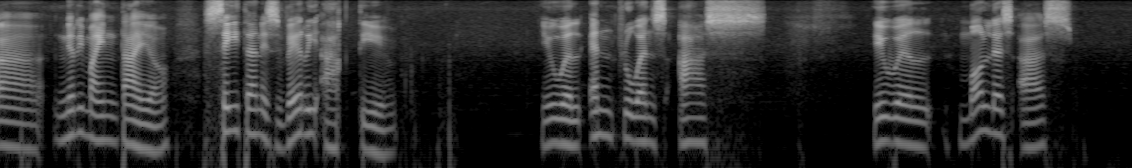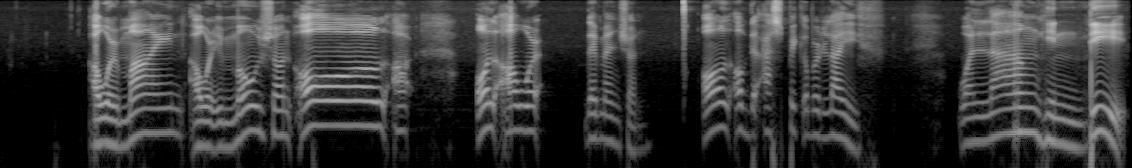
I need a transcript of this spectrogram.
uh, ni-remind tayo, Satan is very active. He will influence us. He will molest us. Our mind, our emotion, all our, all our dimension, all of the aspect of our life, walang hindi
